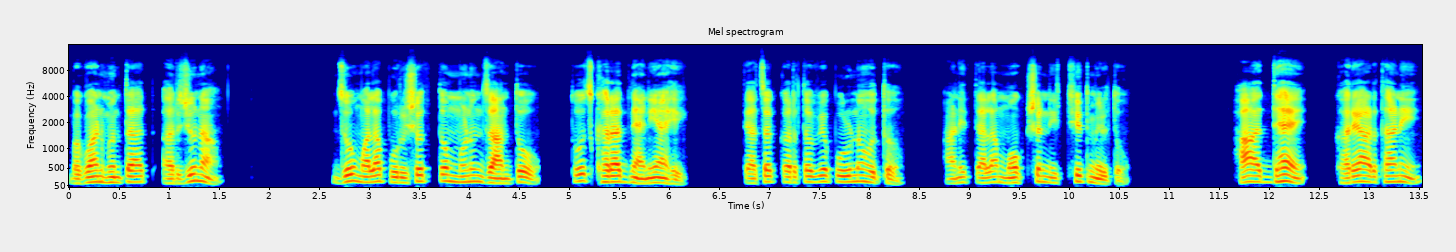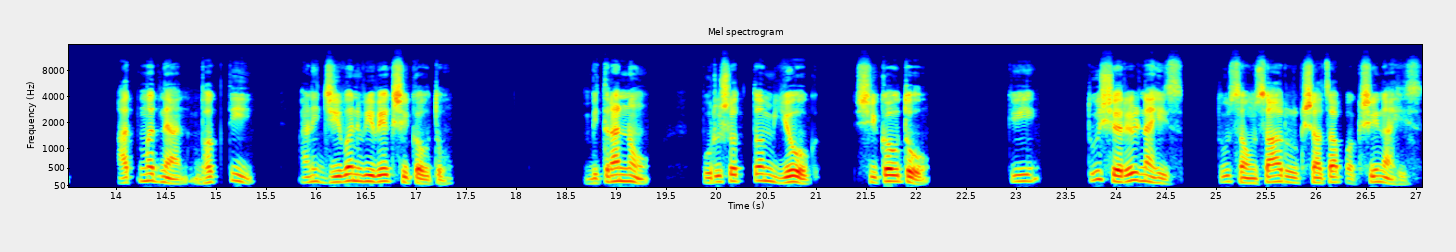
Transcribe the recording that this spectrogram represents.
भगवान म्हणतात, "अर्जुना, जो मला पुरुषोत्तम म्हणून जाणतो, तोच खरा ज्ञानी आहे. त्याचं कर्तव्य पूर्ण होतं आणि त्याला मोक्ष निश्चित मिळतो." हा अध्याय खऱ्या अर्थाने आत्मज्ञान, भक्ती आणि जीवन विवेक शिकवतो. मित्रांनो, पुरुषोत्तम योग शिकवतो, की तू शरीर नाहीस, तू संसार वृक्षाचा पक्षी नाहीस,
